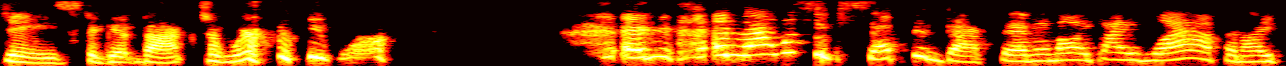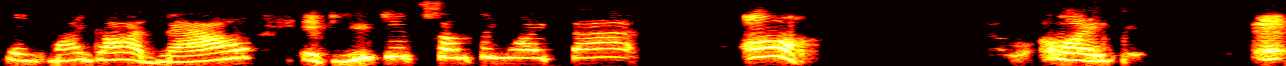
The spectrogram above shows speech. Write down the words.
days to get back to where we were and and that was accepted back then. And like I laugh and I think, my God, now if you did something like that, oh, like it,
